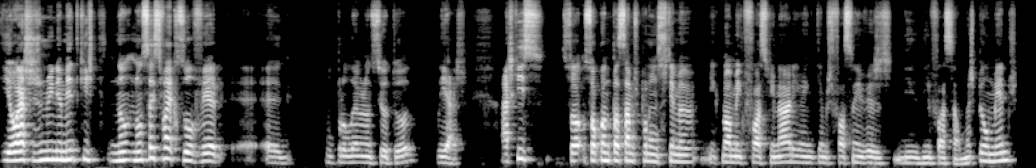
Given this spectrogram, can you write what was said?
eu acho genuinamente que isto não, não sei se vai resolver uh, uh, o problema no seu todo. Aliás, acho que isso só, só quando passamos por um sistema económico inflacionário em que temos inflação em vez de, de, inflação. Mas pelo menos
